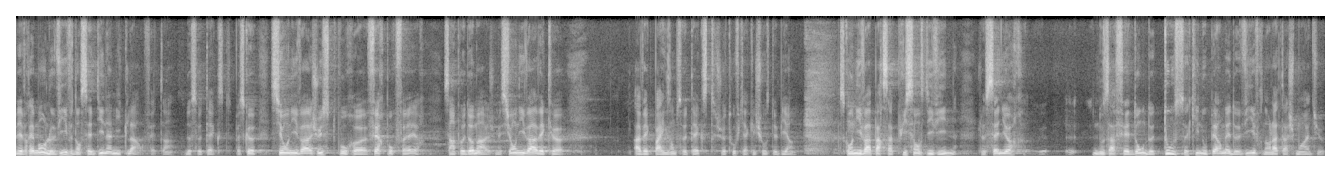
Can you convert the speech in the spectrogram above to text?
mais vraiment le vivre dans cette dynamique-là, en fait, hein, de ce texte. Parce que si on y va juste pour euh, faire pour faire, c'est un peu dommage. Mais si on y va avec, euh, avec par exemple, ce texte, je trouve qu'il y a quelque chose de bien. Parce qu'on y va par sa puissance divine. Le Seigneur euh, nous a fait don de tout ce qui nous permet de vivre dans l'attachement à Dieu.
